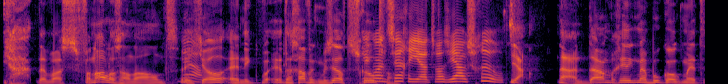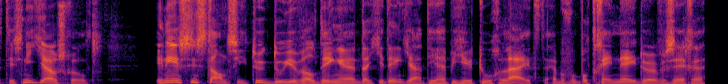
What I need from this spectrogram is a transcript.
ja, er was van alles aan de hand. Ja. Weet je wel? En ik, daar gaf ik mezelf de Ik schuld wou van. zeggen, ja, het was jouw schuld. Ja, nou, daarom begin ik mijn boek ook met: het is niet jouw schuld. In eerste instantie, natuurlijk doe je wel dingen dat je denkt, ja, die hebben hiertoe geleid. Hè, bijvoorbeeld geen nee durven zeggen,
